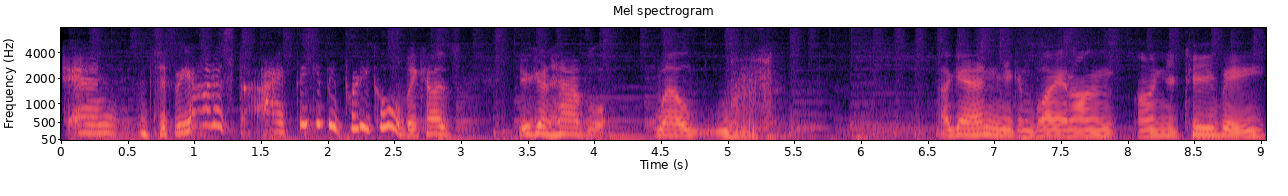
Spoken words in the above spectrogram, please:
And to be honest, I think it'd be pretty cool because you can have, well, again, you can play it on on your TV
